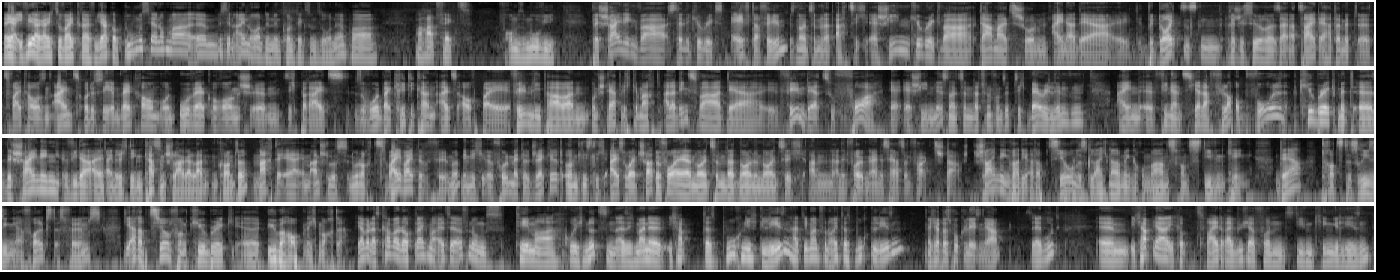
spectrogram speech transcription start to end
Naja, ich will ja gar nicht zu weit greifen. Jakob, du musst ja noch mal äh, ein bisschen einordnen in den Kontext und so, ne? Ein paar, paar Hard Facts from the movie. The Shining war Stanley Kubricks elfter Film, ist 1980 erschienen. Kubrick war damals schon einer der äh, bedeutendsten Regisseure seiner Zeit. Er hatte mit äh, 2001 Odyssee im Weltraum und Uhrwerk Orange ähm, sich bereits sowohl bei Kritikern als auch bei Filmliebhabern unsterblich gemacht. Allerdings war der äh, Film, der zuvor er erschienen ist, 1975, Barry Lyndon, ein äh, finanzieller Flop, obwohl Kubrick mit äh, The Shining wieder ein, einen richtigen Kassenschlager landen konnte, machte er im Anschluss nur noch zwei weitere Filme, nämlich äh, Full Metal Jacket und schließlich Ice White Shut, bevor er 1999 an, an den Folgen eines Herzinfarkts starb. Shining war die Adaption des gleichnamigen Romans von Stephen King, der, trotz des riesigen Erfolgs des Films, die Adaption von Kubrick äh, überhaupt nicht mochte. Ja, aber das kann man doch gleich mal als Eröffnungsthema ruhig nutzen. Also ich meine, ich habe das Buch nicht gelesen. Hat jemand von euch das Buch gelesen? Ich habe das Buch gelesen, ja. Sehr gut. Ähm, ich habe ja, ich glaube, zwei, drei Bücher von Stephen King gelesen.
